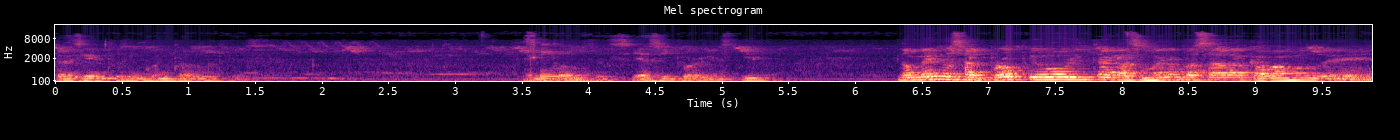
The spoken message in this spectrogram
350 dulces. Sí. Entonces, y así por el estilo. No menos al propio, ahorita la semana pasada acabamos de,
